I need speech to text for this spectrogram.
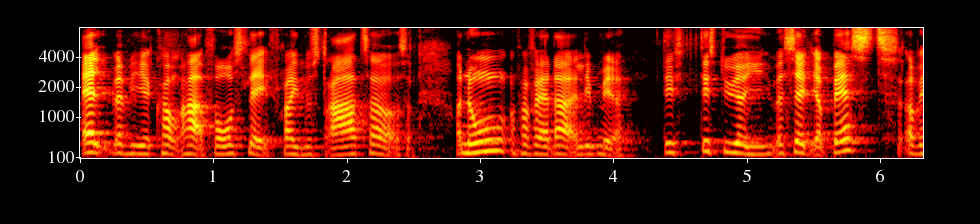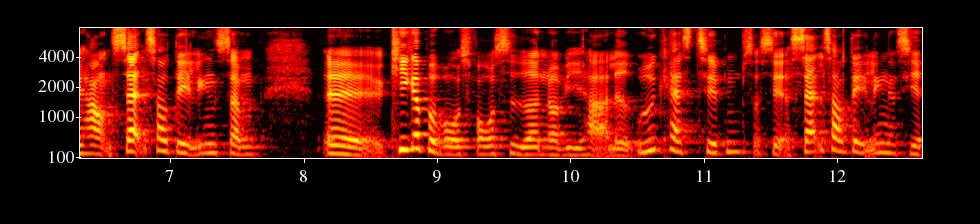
alt, hvad vi kom, har forslag fra illustrator. Og, så. og nogle forfattere er lidt mere, det, det styrer I, hvad sælger bedst, og vi har en salgsafdeling, som øh, kigger på vores forsider, når vi har lavet udkast til dem, så ser salgsafdelingen og siger,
